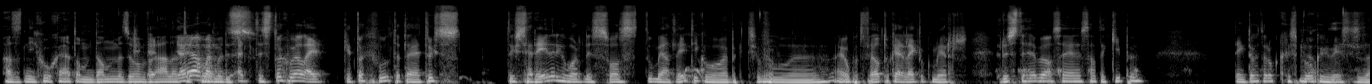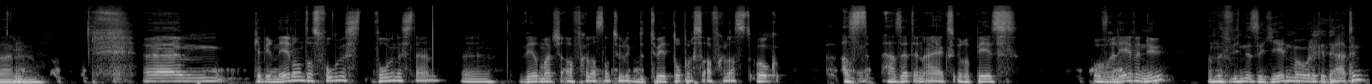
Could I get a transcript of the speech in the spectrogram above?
Als het niet goed gaat, om dan met zo'n verhaal ja, te ja, komen. maar Dus, het is toch wel... hij- Ik heb toch gevoeld dat hij terug, terug serener geworden is, zoals toen bij Atletico, heb ik het gevoel. eh, hij op het veld ook, hij lijkt ook meer rust te hebben als hij staat te keepen. Ik denk toch dat er ook gesproken geweest is daar. Eh. Ehm, ik heb hier Nederland als volgende staan. Eh, veel matchen afgelast natuurlijk. De twee toppers afgelast. Ook als AZ en Ajax Europees overleven nu, dan vinden ze geen mogelijke datum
